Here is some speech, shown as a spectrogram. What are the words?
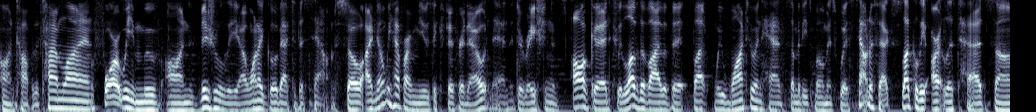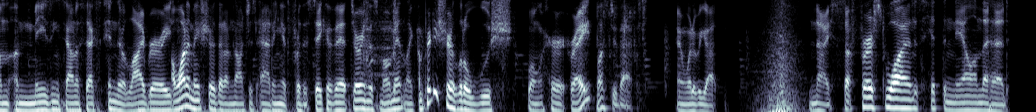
on top of the timeline. Before we move on visually, I wanna go back to the sound. So I know we have our music figured out and the duration is all good. We love the vibe of it, but we want to enhance some of these moments with sound effects. Luckily, Artlist has some amazing sound effects in their library. I wanna make sure that that I'm not just adding it for the sake of it. During this moment, like I'm pretty sure a little whoosh won't hurt, right? Let's do that. And what do we got? Nice. The first one just hit the nail on the head.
